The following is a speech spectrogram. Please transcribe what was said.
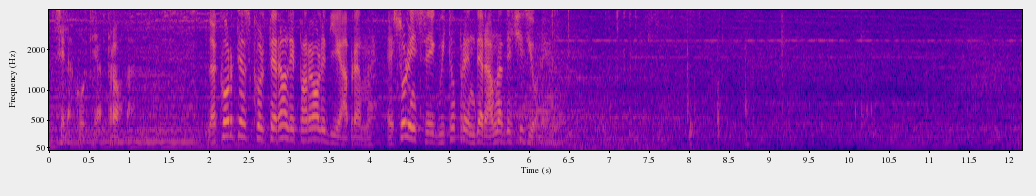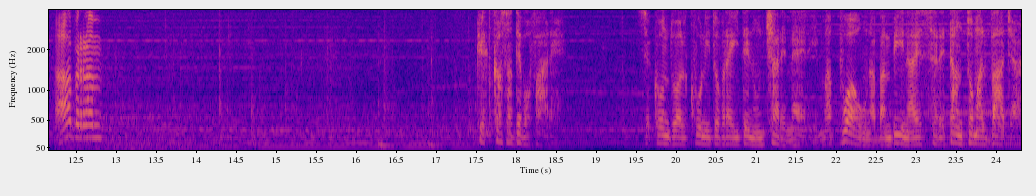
se la Corte approva. La Corte ascolterà le parole di Abram e solo in seguito prenderà una decisione. Abram! Che cosa devo fare? Secondo alcuni dovrei denunciare Mary, ma può una bambina essere tanto malvagia?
